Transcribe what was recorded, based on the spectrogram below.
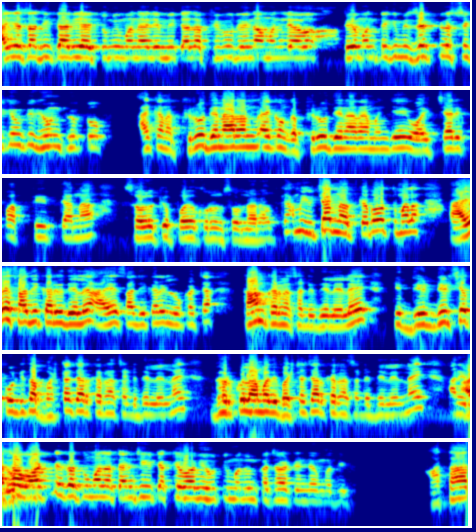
आय एस अधिकारी आहेत तुम्ही म्हणाले मी त्याला फिरू देणार म्हणल्यावर ते म्हणते की मी झेड प्लस सिक्युरिटी घेऊन फिरतो. ऐका ना फिरू देणारा ऐकून का फिरू देणारा म्हणजे वैचारिक बाबतीत त्यांना सळ किंवा पळ करून सोडणार आहोत. की आम्ही विचारणार आहोत का बाबा तुम्हाला आय एस अधिकारी दिले आय एस अधिकारी लोकांच्या काम करण्यासाठी दिलेले आहे की दीड दीडशे कोटीचा भ्रष्टाचार करण्यासाठी दिलेला नाही घरकुलामध्ये भ्ष्टाचार करण्यासाठी दिलेला नाही आणि असं वाटते का तुम्हाला त्यांची टक्केवारी होती म्हणून कचरा टेंडरमध्ये आता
